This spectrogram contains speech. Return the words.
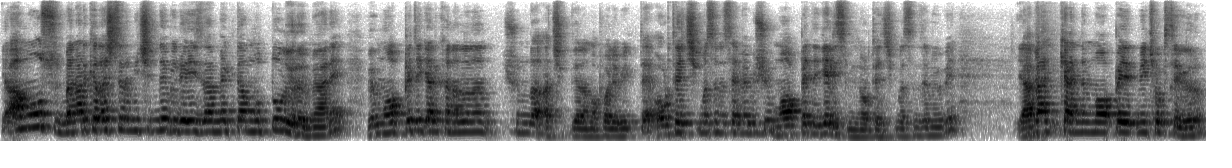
Ya ama olsun ben arkadaşlarım içinde bile izlenmekten mutlu oluyorum yani. Ve Muhabbete Gel kanalının şunu da açıklayalım Apo ile birlikte. Ortaya çıkmasının sebebi şu. Muhabbete Gel isminin ortaya çıkmasının sebebi. Ya ben kendim muhabbet etmeyi çok seviyorum.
